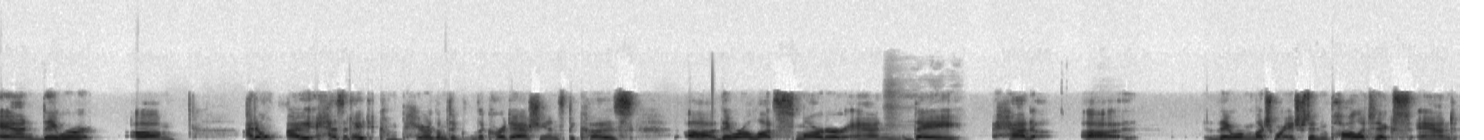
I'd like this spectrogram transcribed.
and they were. Um, I don't. I hesitate to compare them to the Kardashians because uh, they were a lot smarter and they had uh, they were much more interested in politics and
